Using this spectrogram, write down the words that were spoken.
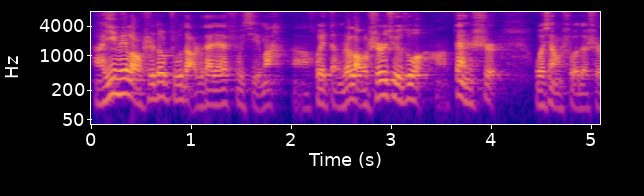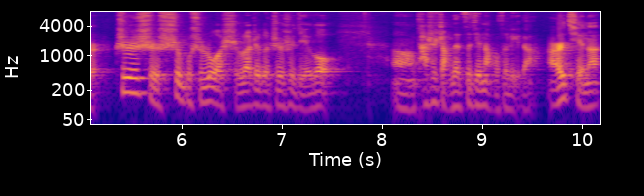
啊，因为老师都主导着大家的复习嘛，啊，会等着老师去做啊。但是我想说的是，知识是不是落实了这个知识结构啊？它是长在自己脑子里的。而且呢，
